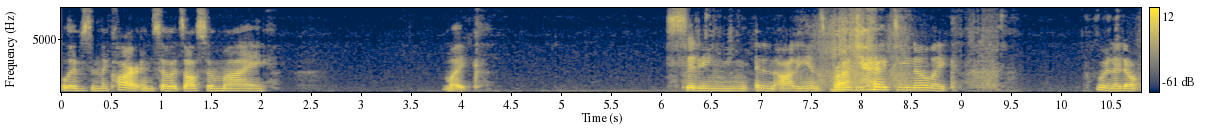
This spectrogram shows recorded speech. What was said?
lives in the car. And so it's also my, like, sitting in an audience project, you know, like when I don't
